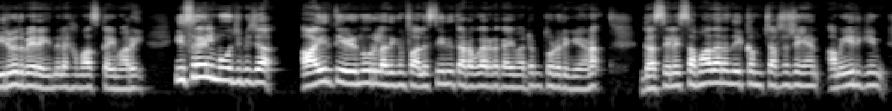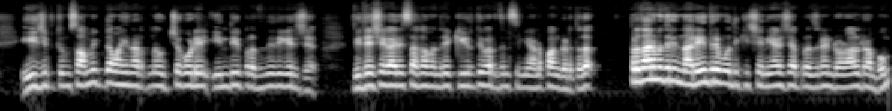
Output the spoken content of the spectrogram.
ഇരുപത് പേരെ ഇന്നലെ ഹമാസ് കൈമാറി. ഇസ്രയേൽ മോചിപ്പിച്ച ആയിരത്തി എഴുന്നൂറിലധികം ഫലസ്തീനി തടവുകാരുടെ കൈമാറ്റം തുടരുകയാണ്. ഗസയിലെ സമാധാന നീക്കം ചർച്ച ചെയ്യാൻ അമേരിക്കയും ഈജിപ്തും സംയുക്തമായി നടത്തുന്ന ഉച്ചകോടിയിൽ ഇന്ത്യയെ പ്രതിനിധീകരിച്ച് വിദേശകാര്യ സഹമന്ത്രി കീർത്തിവർദ്ധൻ സിംഗാണ് പങ്കെടുത്തത്. പ്രധാനമന്ത്രി നരേന്ദ്രമോദിക്ക് ശനിയാഴ്ച പ്രസിഡന്റ് ഡൊണാൾഡ് ട്രംപും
